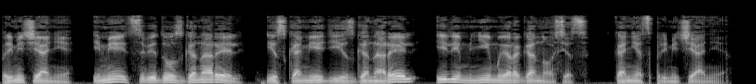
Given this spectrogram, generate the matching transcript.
Примечание. Имеется в виду с Гонорель, из комедии с Гонорель или «Мнимый рогоносец». Конец примечания.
